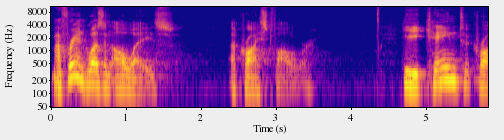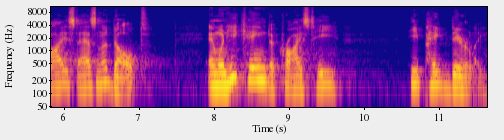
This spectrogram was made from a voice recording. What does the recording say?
My friend wasn't always a Christ follower. He came to Christ as an adult, and when he came to Christ, he, he paid dearly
